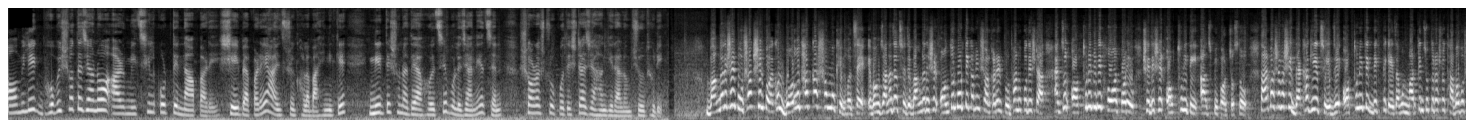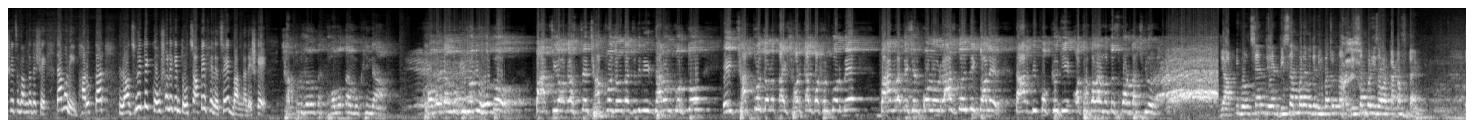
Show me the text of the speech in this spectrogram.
আওয়ামী লীগ ভবিষ্যতে যেন আর মিছিল করতে না পারে সেই ব্যাপারে আইন শৃঙ্খলা বাহিনীকে নির্দেশনা দেওয়া হয়েছে বলে জানিয়েছেন স্বরাষ্ট্র উপদেষ্টা জাহাঙ্গীর আলম চৌধুরী। বাংলাদেশের পোশাক শিল্প এখন বড় ধাক্কার সম্মুখীন হচ্ছে এবং জানা যাচ্ছে যে বাংলাদেশের অন্তর্বর্তীকালীন সরকারের প্রধান উপদেষ্টা একজন অর্থনীতিবিদ হওয়ার পরেও সে দেশের অর্থনীতি আজ বিপর্যস্ত। তার পাশাপাশি দেখা গিয়েছে যে অর্থনৈতিক দিক থেকে যেমন মার্কিন যুক্তরাষ্ট্র থাবা বসিয়েছে বাংলাদেশে তেমনই ভারত তার রাজনৈতিক কৌশলে কিন্তু চাপে ফেলেছে বাংলাদেশকে। ছাত্র জনতা ক্ষমতামুখী না। ক্ষমতামুখী যদি হতো, পাঁচই অগস্টে ছাত্র জনতা যদি নির্ধারণ করত, এই ছাত্র জনতাই সরকার গঠন করবে, বাংলাদেশের কোন রাজনৈতিক দলের তার বিপক্ষে দিয়ে কথা বলার মতো স্পর্ধা ছিল না। যে আপনি বলছেন যে ডিসেম্বরের মধ্যে নির্বাচন না, December is our cut off time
